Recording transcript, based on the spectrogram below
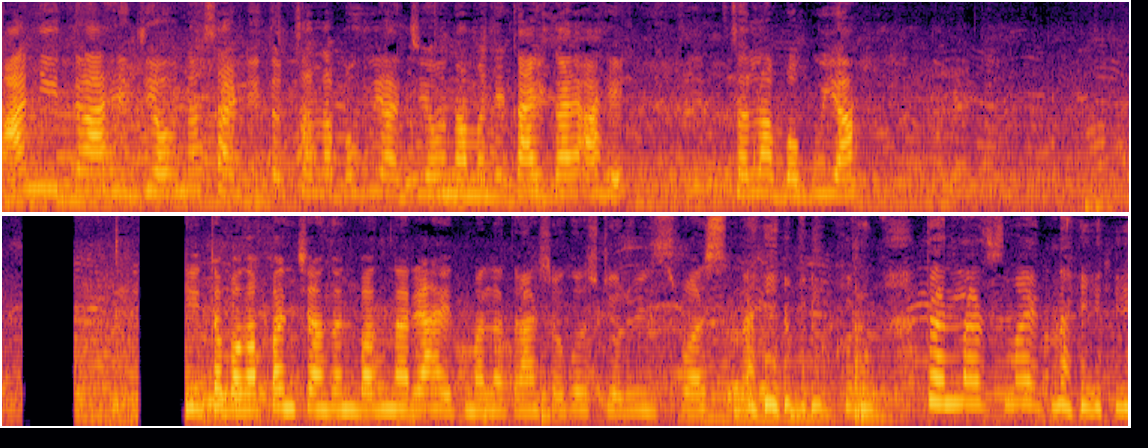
आणि इथं आहे जेवणासाठी तर चला बघूया जेवणामध्ये काय काय आहे. चला बघूया. तर बघा पंचांगण बघणारे आहेत मला तर अशा गोष्टीवर विश्वास नाही बिलकुल. त्यांनाच माहीत नाही.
